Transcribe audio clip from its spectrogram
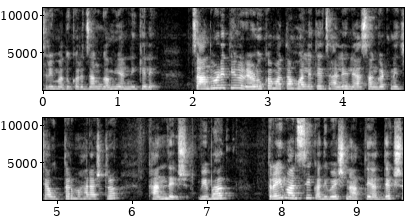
श्री मधुकर जंगम यांनी केले. चांदवड येथील रेणुकामाता हॉल येथे झालेल्या संघटनेच्या उत्तर महाराष्ट्र खानदेश विभाग त्रैवार्षिक अधिवेशनात ते अध्यक्ष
